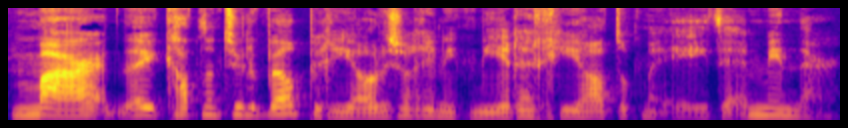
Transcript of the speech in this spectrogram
Maar ik had natuurlijk wel periodes waarin ik meer regie had op mijn eten en minder.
